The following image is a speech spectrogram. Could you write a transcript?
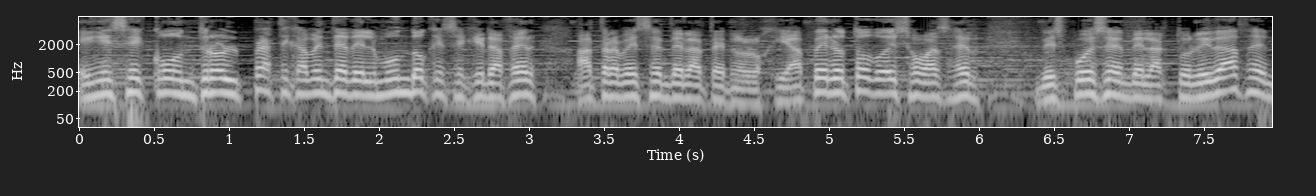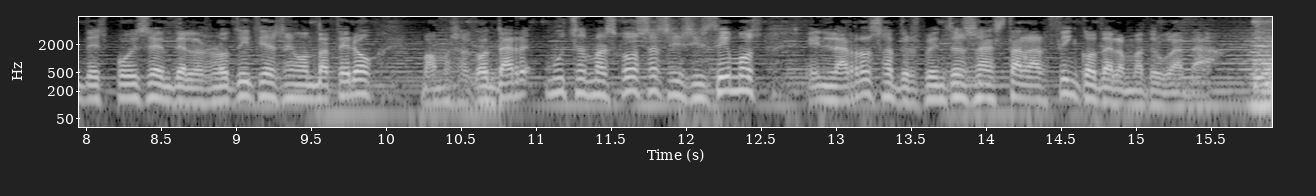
en ese control prácticamente del mundo que se quiere hacer a través de la tecnología. Pero todo eso va a ser después de la actualidad, después de las noticias en Onda Cero. Vamos a contar muchas más cosas, insistimos, en la Rosa de los Vientos hasta las 5 de la madrugada.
